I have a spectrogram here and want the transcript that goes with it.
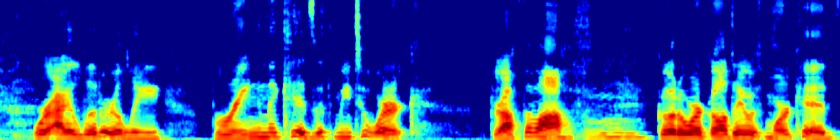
where I literally bring the kids with me to work, drop them off, Mhm. go to work all day with more kids,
